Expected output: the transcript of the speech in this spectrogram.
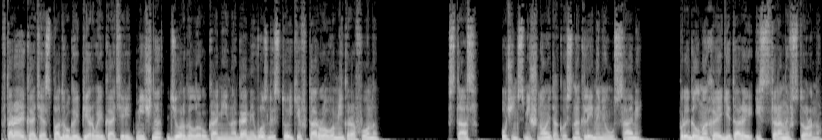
Вторая Катя с подругой первой Кати ритмично дергала руками и ногами возле стойки второго микрофона. Стас, очень смешной такой, с наклеенными усами, прыгал, махая гитарой из стороны в сторону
